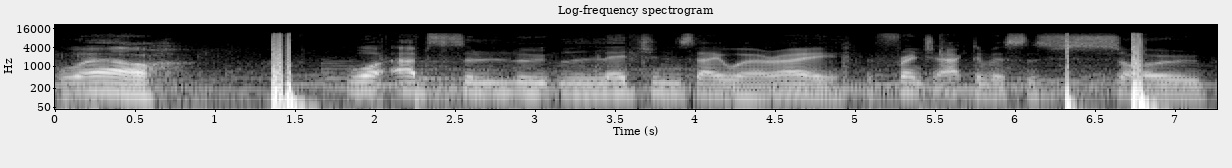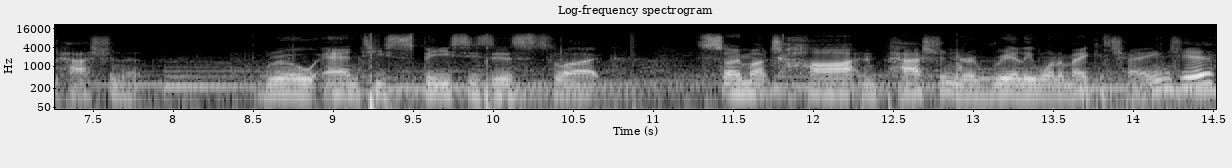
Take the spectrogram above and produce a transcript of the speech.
Wow. What absolute legends they were, eh? The French activists are so passionate. Real anti-speciesist, like so much heart and passion. They really want to make a change here.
